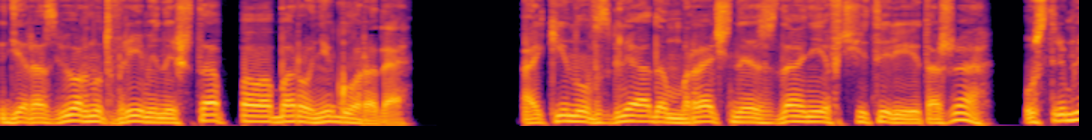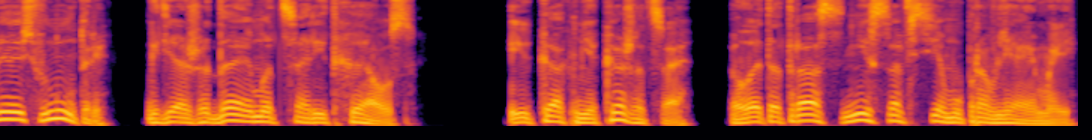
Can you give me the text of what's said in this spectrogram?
где развернут временный штаб по обороне города. Окинув взглядом мрачное здание в четыре этажа, устремляюсь внутрь, где ожидаемо царит хаос. И, как мне кажется, в этот раз не совсем управляемый.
